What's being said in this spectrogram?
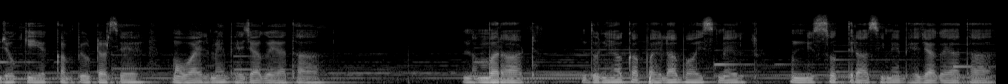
जो कि एक कंप्यूटर से मोबाइल में भेजा गया था। नंबर आठ, दुनिया का पहला वॉइस मेल उन्नीस सौ तिरासी में भेजा गया था।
